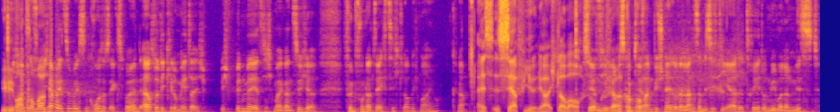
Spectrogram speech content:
Wie viel waren es nochmal? Ich habe jetzt übrigens ein großes Experiment, also die Kilometer, ich, ich bin mir jetzt nicht mal ganz sicher. 560, glaube ich, Mario, knapp. Es ist sehr viel, ja, ich glaube auch. Sehr so viel, aber es kommt darauf ja. an, wie schnell oder langsam sich die Erde dreht und wie man dann misst.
